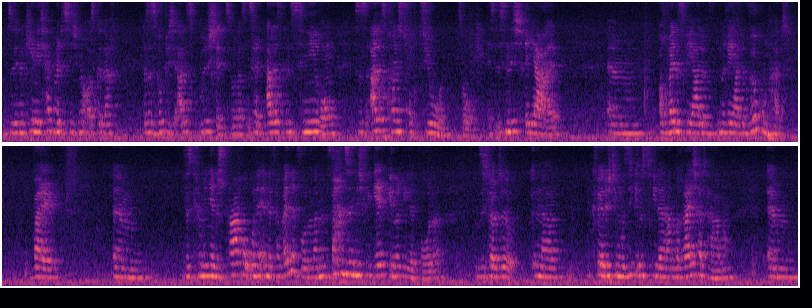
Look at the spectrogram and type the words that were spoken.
Und zu sehen, okay, ich habe mir das nicht nur ausgedacht, das ist wirklich alles Bullshit. So. Das ist halt alles Inszenierung. Das ist alles Konstruktion. So. Es ist nicht real. Ähm, auch wenn es reale, eine reale Wirkung hat. Weil ähm, diskriminierende Sprache ohne Ende verwendet wurde und damit wahnsinnig viel Geld generiert wurde. Und sich Leute einer quer durch die Musikindustrie daran bereichert haben. Ähm,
